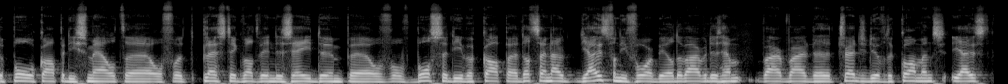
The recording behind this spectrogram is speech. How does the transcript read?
de poolkappen die smelten of het plastic wat we in de zee dumpen of, of bossen die we kappen. Dat zijn nou juist van die voorbeelden waar we dus hem, waar, waar de tragedy of the commons juist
